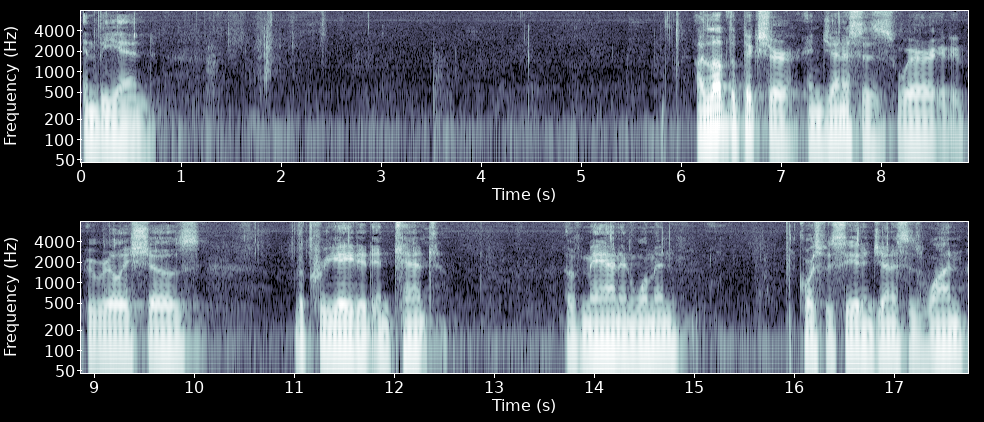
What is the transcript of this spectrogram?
in the end. I love the picture in Genesis where it, really shows the created intent of man and woman. Of course, we see it in Genesis 1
